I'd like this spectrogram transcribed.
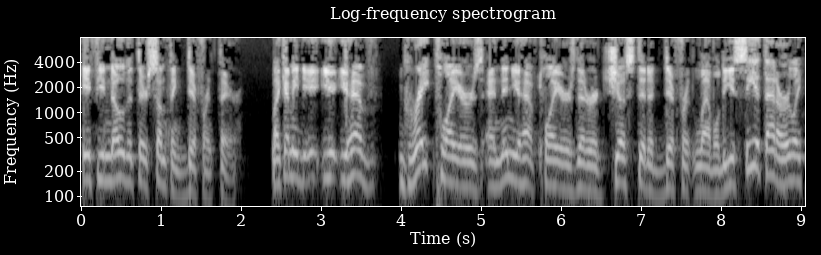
if you know that there's something different there. Like, I mean, you, you have great players and then you have players that are just at a different level. Do you see it that early?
